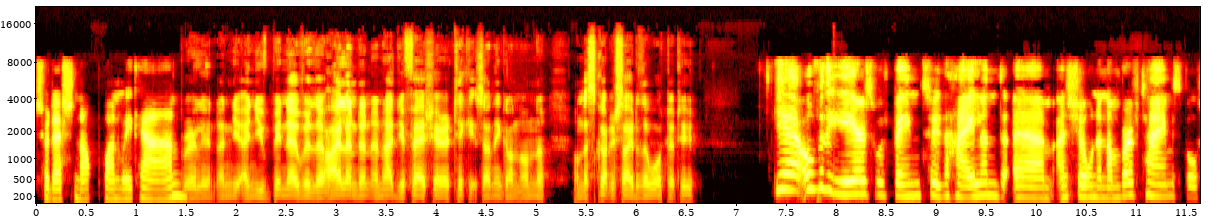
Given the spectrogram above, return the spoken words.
tradition up when we can. Brilliant, and you, and you've been over the Highland and, and had your fair share of tickets, I think, on, on the on the Scottish side of the water too. Yeah, over the years we've been to the Highland um, and shown a number of times, both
